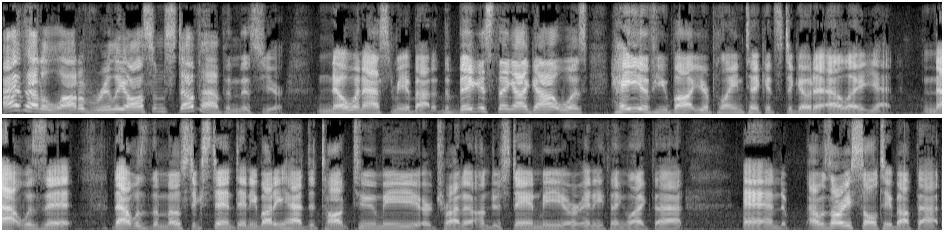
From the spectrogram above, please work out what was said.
i've had a lot of really awesome stuff happen this year. No one asked me about it. The biggest thing i got was hey have you bought your plane tickets to go to la yet and that was it. That was the most extent anybody had to talk to me or try to understand me or anything like that. And I was already salty about that.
